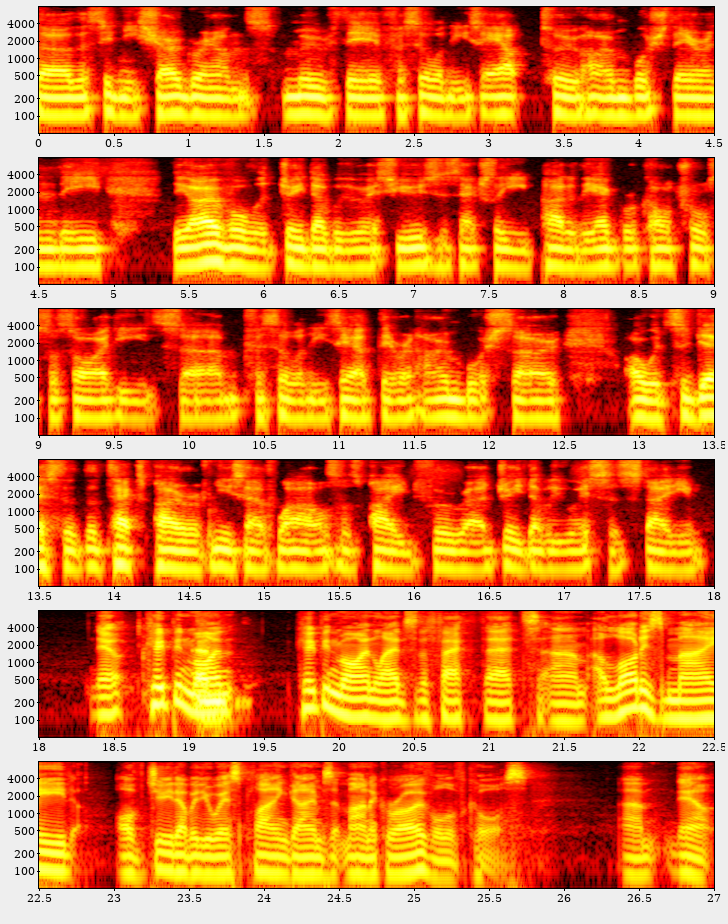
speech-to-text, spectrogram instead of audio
uh, the Sydney Showgrounds moved their facilities out to Homebush there, and the the oval that GWS uses is actually part of the Agricultural Society's um, facilities out there at Homebush. So I would suggest that the taxpayer of New South Wales has paid for GWS's stadium. Now, keep in mind, um, keep in mind, lads, the fact that um, a lot is made of GWS playing games at Manuka Oval, of course. Um, now,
